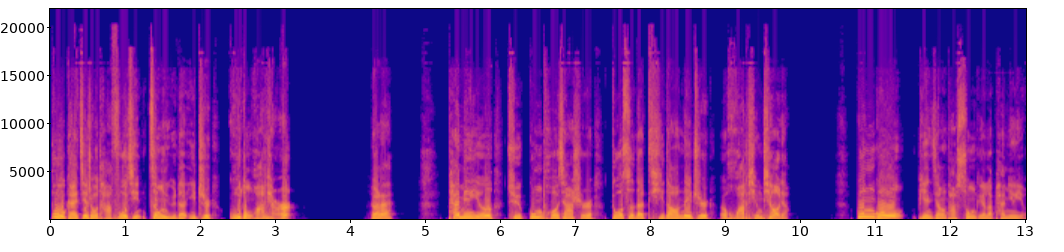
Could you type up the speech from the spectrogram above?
不该接受他父亲赠予的一只古董花瓶原来，潘明莹去公婆家时，多次的提到那只花瓶漂亮，公公便将它送给了潘明莹，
